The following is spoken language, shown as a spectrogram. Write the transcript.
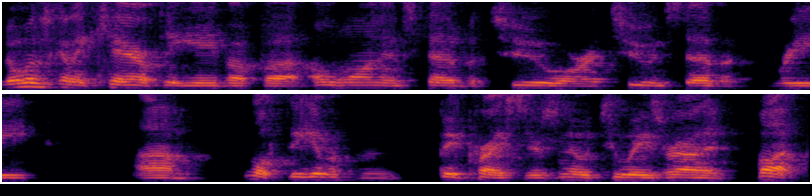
no one's going to care if they gave up a, a, one instead of a two or a two instead of a three. Um, look, they give up a big price. There's no two ways around it. But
